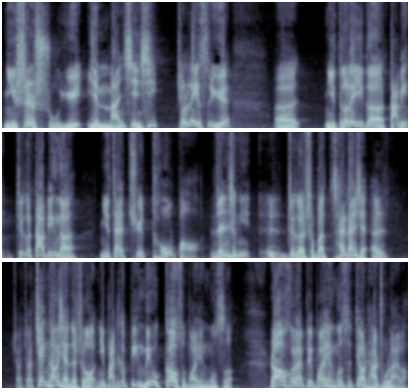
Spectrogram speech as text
你是属于隐瞒信息，就类似于，呃，你得了一个大病，这个大病呢，你再去投保人身呃这个什么财产险呃叫叫健康险的时候，你把这个病没有告诉保险公司，然后后来被保险公司调查出来了。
